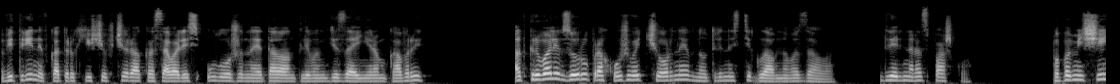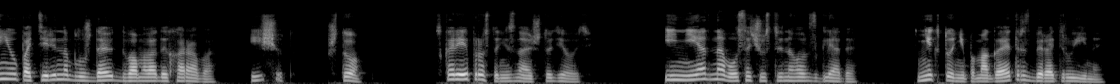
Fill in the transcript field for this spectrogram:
Витрины, в которых еще вчера красовались уложенные талантливым дизайнером ковры, открывали взору прохожего черные внутренности главного зала. Дверь нараспашку. По помещению потерянно блуждают два молодых араба. Ищут? Что? Скорее, просто не знают, что делать. И ни одного сочувственного взгляда. Никто не помогает разбирать руины.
